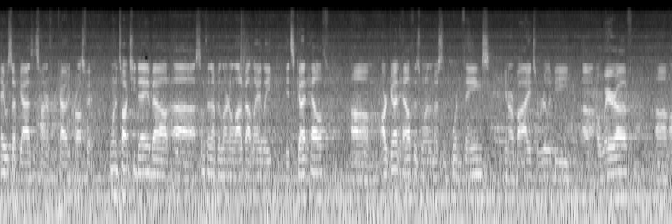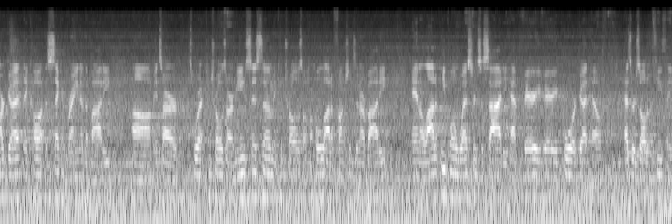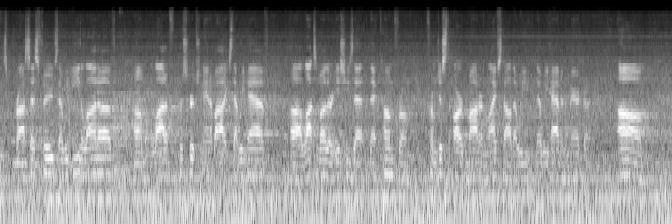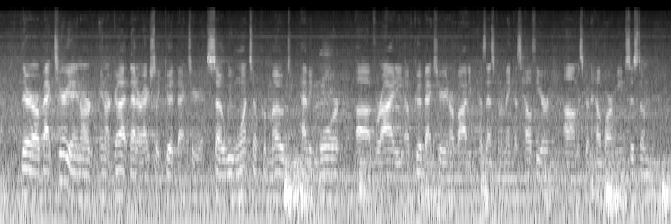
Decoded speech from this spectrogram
Hey, what's up, guys? It's Hunter from Coyote CrossFit. I want to talk to you today about uh, something I've been learning a lot about lately. It's gut health. Um, our gut health is one of the most important things in our body to really be uh, aware of. Um, our gut, they call it the second brain of the body. Um, it's our, it's what controls our immune system. It controls a whole lot of functions in our body. And a lot of people in Western society have very, very poor gut health as a result of a few things. Processed foods that we eat a lot of, um, a lot of prescription antibiotics that we have, uh, lots of other issues that, that come from, from just our modern lifestyle that we, that we have in America. Um, there are bacteria in our in our gut that are actually good bacteria. So we want to promote having more uh, variety of good bacteria in our body because that's going to make us healthier. Um, it's going to help our immune system.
